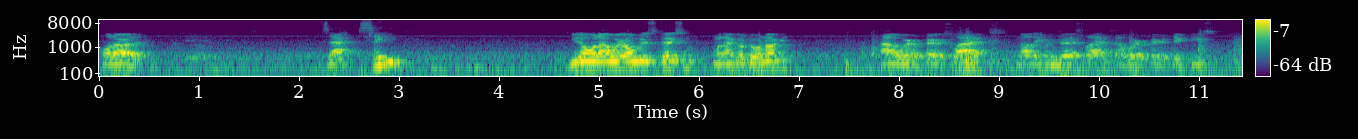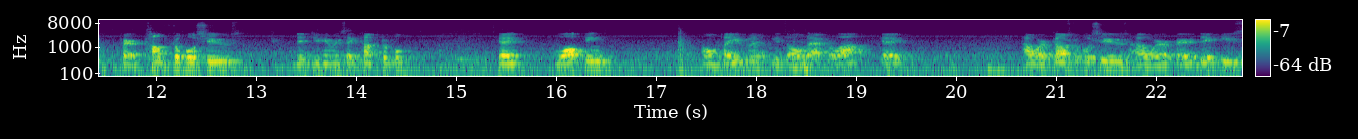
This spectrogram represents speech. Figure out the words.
what are they? Exact. See? You know what I wear on visitation when I go door knocking? I wear a pair of slacks, not even dress slacks. I wear a pair of Dickies, a pair of comfortable shoes. Did you hear me say comfortable? Okay? Walking on pavement gets old after a while, okay? I wear comfortable shoes, I wear a pair of Dickies,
